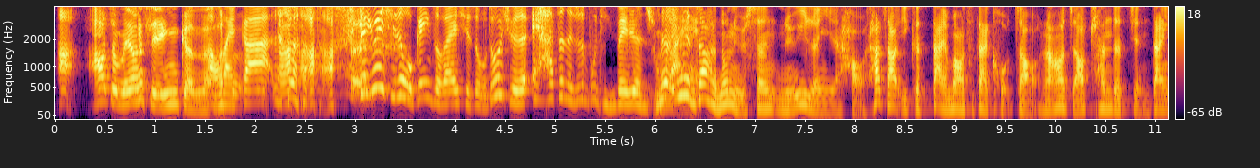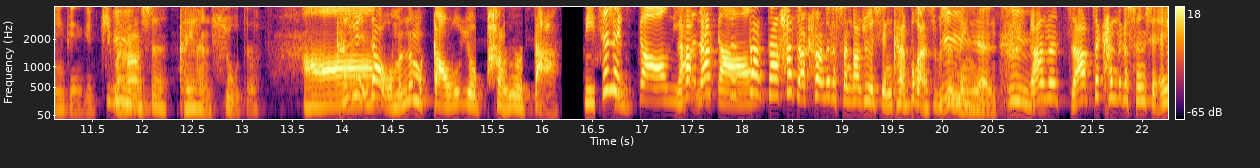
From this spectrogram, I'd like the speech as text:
啊！好久没用谐音梗了。Oh my god！对，因为其实我跟你走在一起的时候，我都会觉得，哎、欸，他真的就是不停被认出来。没有，因为你知道，很多女生、女艺人也好，她只要一个戴帽子、戴口罩，然后只要穿的简单一点点，基本上是可以很素的。哦、嗯。可是你知道，我们那么高又胖又大。你真的高，你真的高。但但他只要看到那个身高，就会先看，不管是不是名人。嗯。然后呢，只要再看这个身形，哎，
